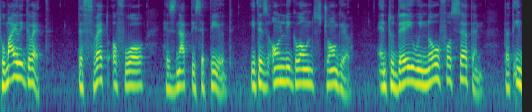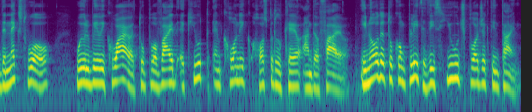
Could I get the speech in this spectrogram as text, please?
To my regret, the threat of war has not disappeared. It has only grown stronger. And today we know for certain that in the next war, we will be required to provide acute and chronic hospital care under fire. In order to complete this huge project in time,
